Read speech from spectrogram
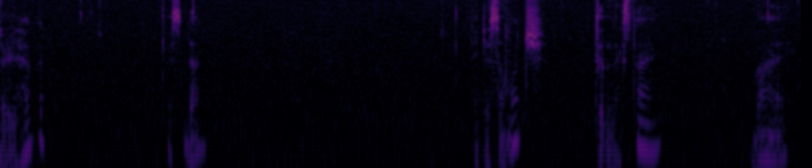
There you have it. It's done. Thank you so much. Till next time. Bye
